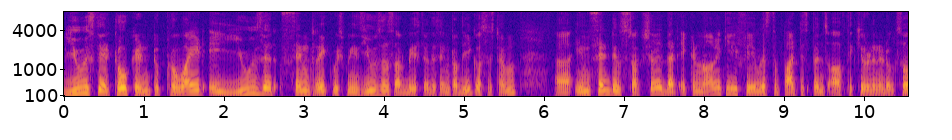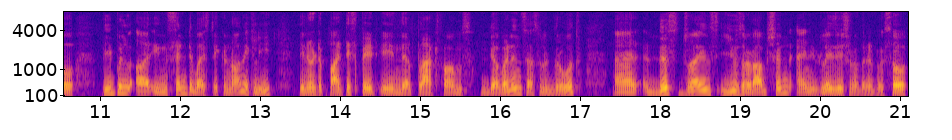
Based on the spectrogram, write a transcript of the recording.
use their token to provide a user-centric, which means users are basically at the center of the ecosystem, uh, incentive structure that economically favors the participants of the curated network. So people are incentivized economically in order to participate in their platform's governance as well as growth. And this drives user adoption and utilization of the network. So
